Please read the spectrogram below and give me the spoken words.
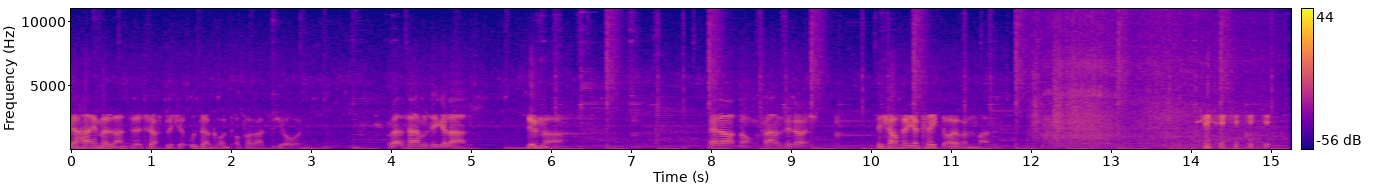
Geheime landwirtschaftliche Untergrundoperation. Was haben Sie geladen? Dünger. In Ordnung, fahren Sie durch. Ich hoffe, ihr kriegt euren Mann.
